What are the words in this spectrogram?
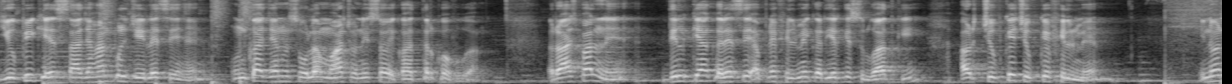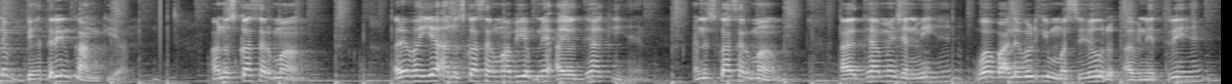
यूपी के शाहजहानपुर ज़िले से हैं। उनका जन्म 16 मार्च 1971 को हुआ। राजपाल ने दिल क्या करे से अपने फिल्मी करियर की शुरुआत की और चुपके चुपके फ़िल्म में इन्होंने बेहतरीन काम किया। अनुष्का शर्मा, अरे भैया, अनुष्का शर्मा भी अपने अयोध्या की हैं। अनुष्का शर्मा अयोध्या में जन्मी हैं। वह बॉलीवुड की मशहूर अभिनेत्री हैं।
